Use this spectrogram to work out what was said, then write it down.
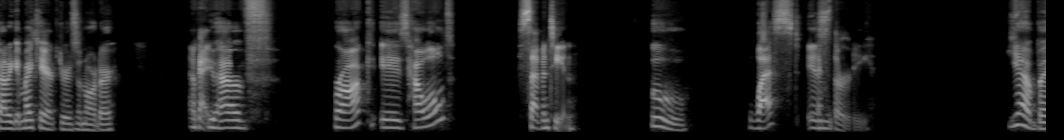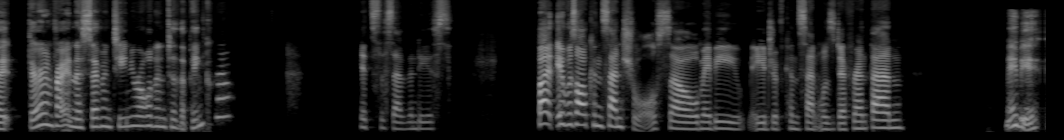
Got to get my characters in order. Okay. You have Brock is how old? 17. Ooh. West is And- 30. Yeah, but they're inviting a 17 year old into the pink room? It's the 70s. But it was all consensual. So, maybe age of consent was different then. Maybe.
